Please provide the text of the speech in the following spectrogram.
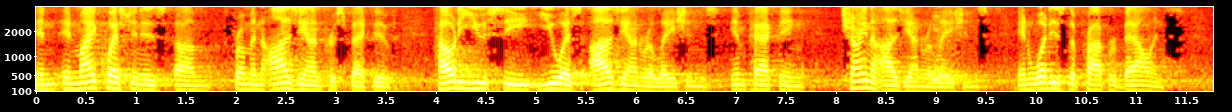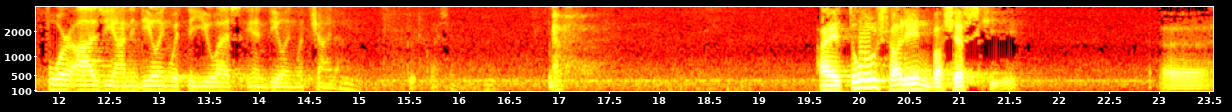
And, and my question is um, from an ASEAN perspective, how do you see U.S. ASEAN relations impacting China ASEAN relations? And what is the proper balance for ASEAN in dealing with the U.S. and dealing with China? I told Charlene Barshefsky uh,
